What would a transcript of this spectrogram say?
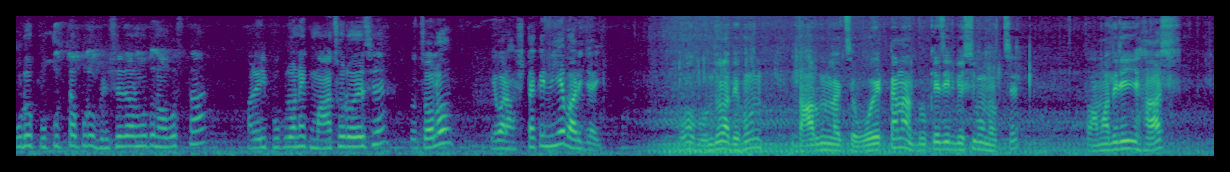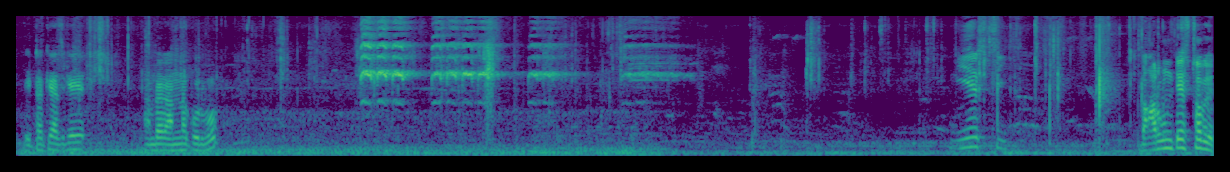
পুরো পুকুরটা পুরো ভেসে যাওয়ার মতন অবস্থা, আর এই পুকুরে অনেক মাছও রয়েছে। তো চলো, এবার হাঁসটাকে নিয়ে বাড়ি যাই। ও বন্ধুরা দেখুন দারুণ লাগছে। ওয়েটটা না দু কেজির বেশি মনে হচ্ছে। তো আমাদেরই হাঁস এটাকে আজকে আমরা রান্না করব। নিয়ে এসছি। দারুণ টেস্ট হবে।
